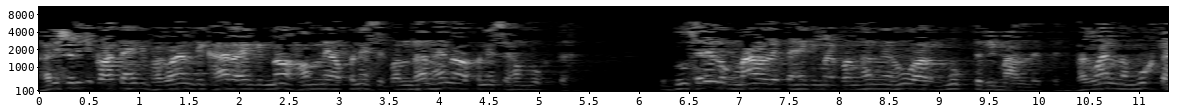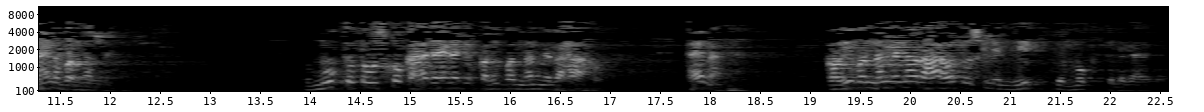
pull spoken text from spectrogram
हरीश्वरी जी कहते हैं कि भगवान दिखा रहे हैं कि न हम में अपने से बंधन है, न अपने से हम मुक्त हैं। दूसरे लोग मान लेते हैं कि मैं बंधन में हूँ और मुक्त भी मान लेते हैं। भगवान न मुक्त है, न बंधन में। मुक्त तो उसको कहा जाएगा जो कभी बंधन में रहा हो। है ना? कभी बंधन में न रहा हो तो उसके लिए नित्य मुक्त लगाया जाए।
